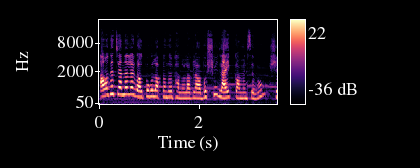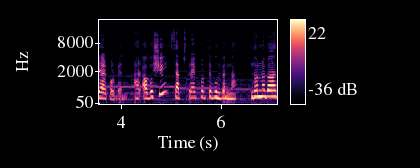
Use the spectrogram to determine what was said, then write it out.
আমাদের চ্যানেলের গল্পগুলো আপনাদের ভালো লাগলে অবশ্যই লাইক কমেন্টস এবং শেয়ার করবেন। আর অবশ্যই সাবস্ক্রাইব করতে ভুলবেন না। ধন্যবাদ।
